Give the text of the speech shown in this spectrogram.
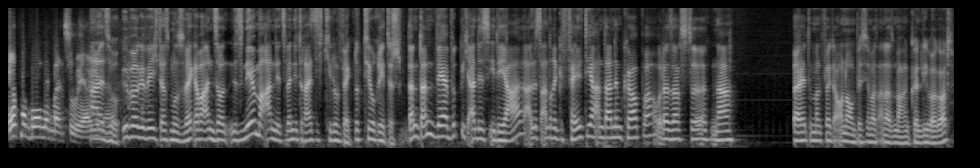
Ja, vom Hören nimmt man zu, ja. Also, genau. Übergewicht, das muss weg. Aber ansonsten, jetzt nehmen wir mal an, jetzt wären die 30 Kilo weg, nur theoretisch. Dann, dann wäre wirklich alles ideal. Alles andere gefällt dir an deinem Körper? Oder sagst du, na, da hätte man vielleicht auch noch ein bisschen was anderes machen können, lieber Gott?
